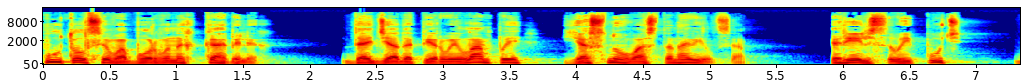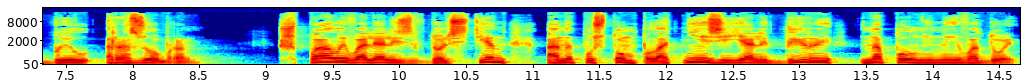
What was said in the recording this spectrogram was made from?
путался в оборванных кабелях. Дойдя до первой лампы, я снова остановился. Рельсовый путь был разобран. Шпалы валялись вдоль стен, а на пустом полотне зияли дыры, наполненные водой.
